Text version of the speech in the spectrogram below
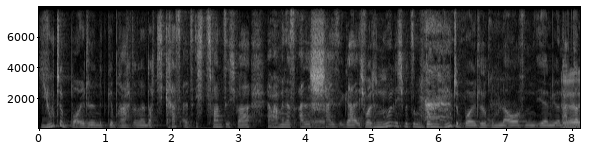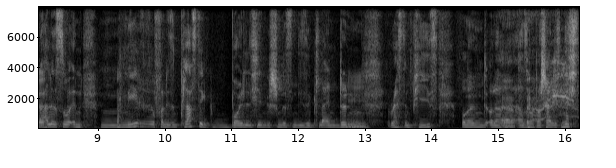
Jutebeutel mitgebracht und dann dachte ich, krass, als ich 20 war, da war mir das alles äh. scheißegal. Ich wollte nur nicht mit so einem dummen Jutebeutel rumlaufen irgendwie und habe dann alles so in mehrere von diesen Plastikbeutelchen geschmissen, diese kleinen dünnen, mm. Rest in Peace. Und, oder, ja. also wahrscheinlich nicht,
